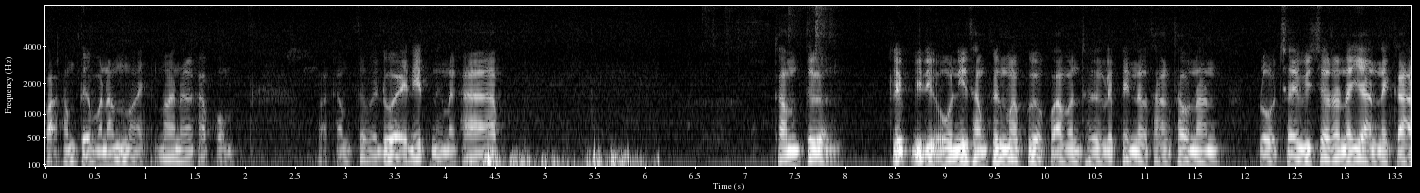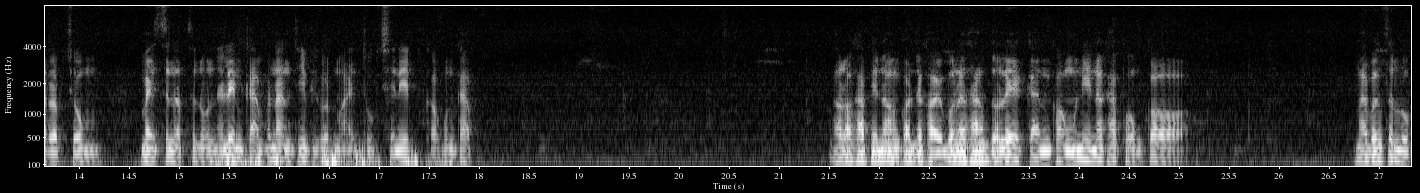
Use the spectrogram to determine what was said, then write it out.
ฝากคำเตือนมาน้ำหน่อยหน่อยนะครับ ผมฝากคำเตือนไว้ด้วยนิดนึงนะครับคำเตือน คลิปวิดีโอนี้ทำขึ้นมาเพื่อความบันเทิงและเป็นแนวทางเท่านั้น โปรดใช้วิจารณญาณในการรับชม ไม่สนับสนุนให้เล่นการพนันที่ผิดกฎหมายทุกชนิด ขอบคุณครับ เอาละครับพี่น้องก่อนจะขอไปเบิ้งแนวทางตัวเลขกันของมูนีนะครับ ผมก็ มาเบิ้งสรุป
